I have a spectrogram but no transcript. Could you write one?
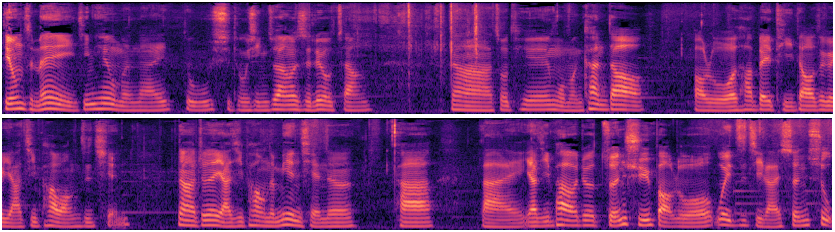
弟兄姊妹，今天我们来读《使徒行传》二十六章。那昨天我们看到保罗他被提到这个亚基帕王之前，那就在亚基帕王的面前呢，他来亚基帕王就准许保罗为自己来申诉，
